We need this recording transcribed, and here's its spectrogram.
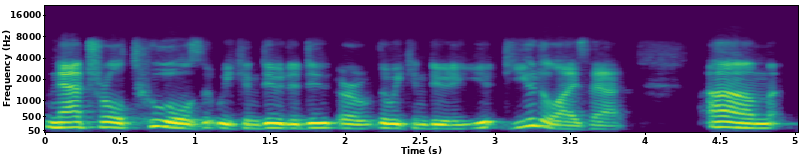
natural tools that we can do to do or that we can do to, to utilize that. Um,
